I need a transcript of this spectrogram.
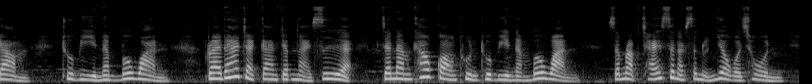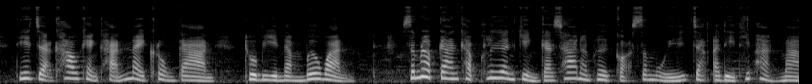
กรรม to be number one รายได้จากการจำหน่ายเสื้อจะนำเข้ากองทุน to be number one สำหรับใช้สนับสนุนเยาวชน ที่จะเข้าแข่งขันในโครงการ to be number one สำหรับการขับเคลื่อนกิ่งกาชาติอำเภอเกาะสมุยจากอดีตที่ผ่านมา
